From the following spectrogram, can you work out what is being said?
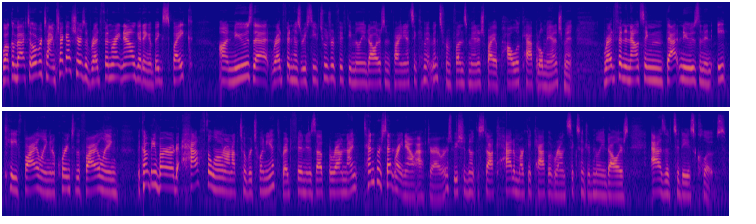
Welcome back to Overtime. Check out shares of Redfin right now, getting a big spike on news that Redfin has received $250 million in financing commitments from funds managed by Apollo Capital Management. Redfin announcing that news in an 8K filing. And according to the filing, the company borrowed half the loan on October 20th. Redfin is up around 9, 10% right now after hours. We should note the stock had a market cap of around $600 million as of today's close.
